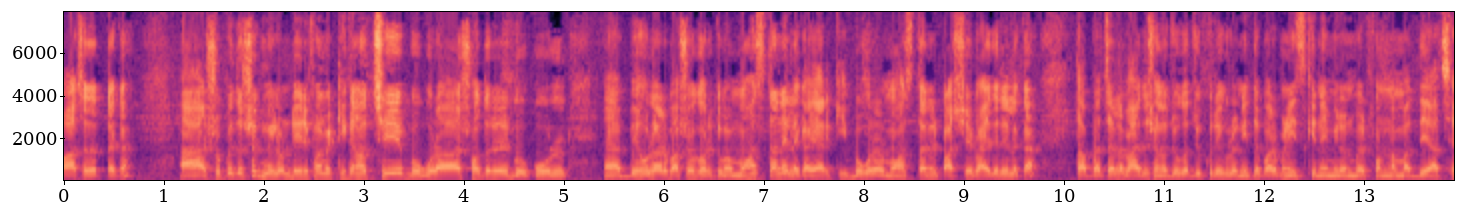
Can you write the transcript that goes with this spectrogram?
পাঁচ হাজার টাকা। সুপ্রিয় দর্শক, মিলন ডেয়ারি ফার্মের ঠিকানা হচ্ছে বগুড়া সদরের গোকুল বেহুলার বাসঘর কিংবা মহাস্থান এলাকায় আর কি। বগুড়ার মহাস্থানের পাশে ভাইদের এলাকা। তো আপনারা চাইলে ভাইদের সঙ্গে যোগাযোগ করে এগুলো নিতে পারবেন। স্ক্রিনে মিলন ভাইয়ের ফোন নাম্বার দেওয়া আছে।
